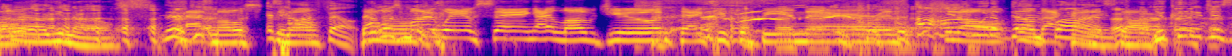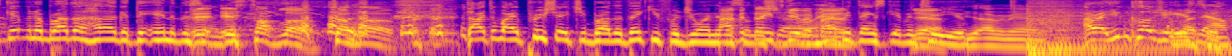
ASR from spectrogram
well, you know, At just- most, it's you how know, I felt. that you was know? my way of saying I loved you and thank you for being there, and A you hug know, would have done you know, that fine. kind of stuff. You could have just given a brother a hug at the end of the It- it's tough love. Tough love. Dr. White, appreciate you, brother. Thank you for joining us Happy on the show. Thanksgiving, man. Happy Thanksgiving to you. Yeah, I mean, man. All right, you can close your ears now.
